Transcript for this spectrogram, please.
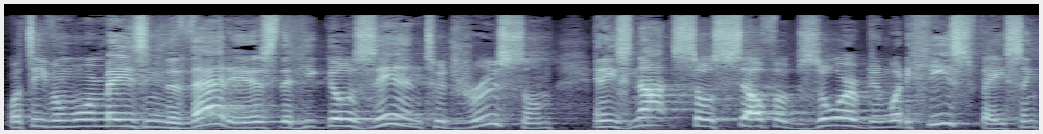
What's even more amazing than that is that he goes into Jerusalem and he's not so self absorbed in what he's facing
